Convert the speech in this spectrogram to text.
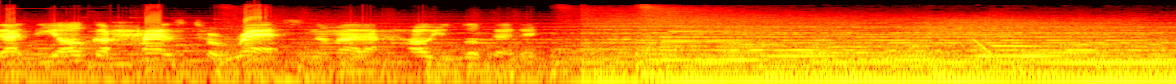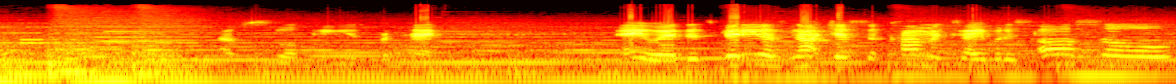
that Dialga has to rest, no matter how you look at it. How Slowking is protected. Anyway, this video is not just a commentary, but it's also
